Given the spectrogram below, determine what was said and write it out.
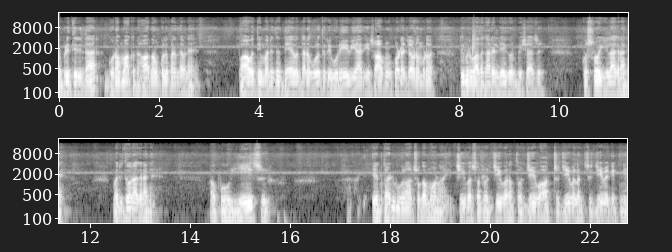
எப்படி தெரிந்தார்? குணமாக்குற ஆதாம்குள்ளே பிறந்தவனே. பாவத்தை மனித தேவன் தனக்கு உலகத்துக்கு ஒரே வியாதியை சாபம் கூட ஜவனம் கூட திமிர்வாதக்காரன் லேகுவன் பிசாசு குஷ்ரோகிகளாகிறாங்க மருத்துவராகிறாங்க அப்போது இயேசு என் தழும்புகளால் சுகமானாய். ஜீவ சொல்கிறோம் ஜீவ ரத்தம் ஜீவ ஆற்று ஜீவ லக்ஸு ஜீவ கிட்னி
